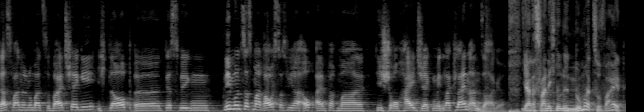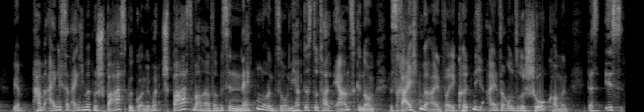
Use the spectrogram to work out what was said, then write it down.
Das war eine Nummer zu weit, Shaggy. Ich glaube, äh, deswegen nehmen wir uns das mal raus, dass wir auch einfach mal die Show hijacken mit einer kleinen Ansage. Ja, das war nicht nur eine Nummer zu weit. Wir haben eigentlich, hat eigentlich mit dem Spaß begonnen. Wir wollten Spaß machen, einfach ein bisschen necken und so. Und ich habe das total ernst genommen. Das reicht mir einfach. Ihr könnt nicht einfach in unsere Show kommen. Das ist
